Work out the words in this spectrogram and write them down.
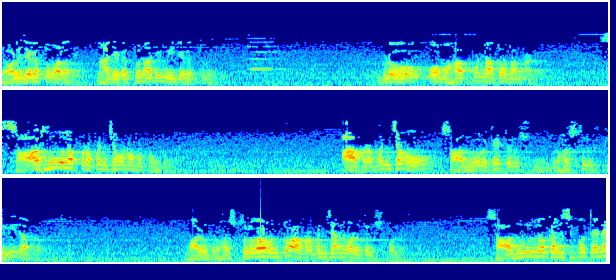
ఎవరి జగత్తు వాళ్ళది? నా జగత్తు నాది మీ జగత్తు మీది. ఇప్పుడు ఓ మహాత్ముడు నాతో అన్నాడు సాధువుల ప్రపంచం అని ఒకటి ఉంటుంది. ఆ ప్రపంచం సాధువులకే తెలుస్తుంది గృహస్థులకు తెలియదు ఆ ప్రపంచం. వాళ్ళు గృహస్థులుగా ఉంటూ ఆ ప్రపంచాన్ని వాళ్ళు తెలుసుకోండి సాధువుల్లో కలిసిపోతేనే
